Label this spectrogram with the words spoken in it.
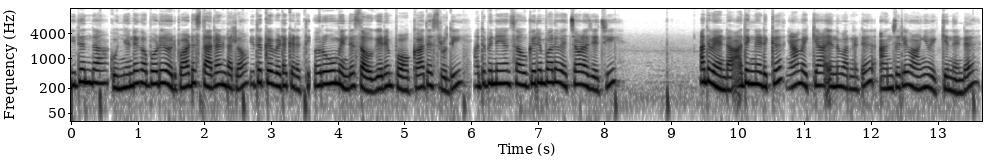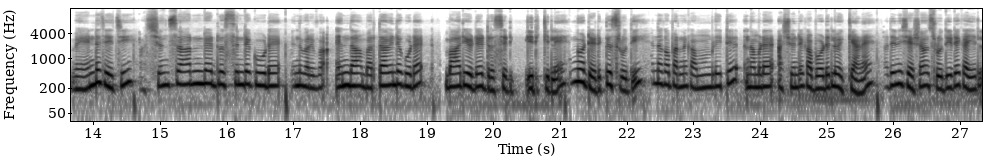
ഇതെന്താ? കുഞ്ഞിന്റെ കബോർഡിൽ ഒരുപാട് സ്ഥലം ഉണ്ടല്ലോ ഇതൊക്കെ ഇവിടെ കിടത്തി. റൂമിന്റെ സൗകര്യം പോക്കാതെ ശ്രുതി. അത് പിന്നെ ഞാൻ സൗകര്യം പോലെ വെച്ചോളാം ചേച്ചി. അത് വേണ്ട. അതിങ്ങെടുക്ക് ഞാൻ വെക്കാം എന്ന് പറഞ്ഞിട്ട് അഞ്ജലി വാങ്ങി വെക്കുന്നുണ്ട്. വേണ്ട ചേച്ചി. അശ്വൻ സാറിന്റെ ഡ്രസ്സിന്റെ കൂടെ എന്ന് പറയുമ്പോൾ എന്താ? ഭർത്താവിന്റെ കൂടെ? ഭാര്യയുടെ ഡ്രസ്സ് ഇരിക്കില്ലേ? ഇങ്ങോട്ട് എടുക്ക് ശ്രുതി എന്നൊക്കെ പറഞ്ഞ് കംപ്ലീറ്റ് നമ്മുടെ അശ്വിന്റെ കബോർഡിൽ വെക്കുകയാണേ അതിനുശേഷം ശ്രുതിയുടെ കയ്യിൽ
